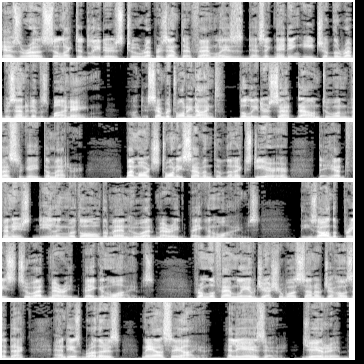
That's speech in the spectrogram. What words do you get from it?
Ezra selected leaders to represent their families, designating each of the representatives by name. On December 29th, the leaders sat down to investigate the matter. By March 27th of the next year, they had finished dealing with all the men who had married pagan wives. These are the priests who had married pagan wives. From the family of Jeshua son of Jehozadak and his brothers Maaseiah, Eliezer, Jarib,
